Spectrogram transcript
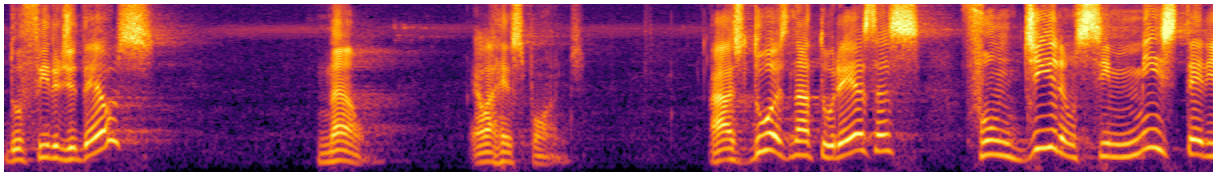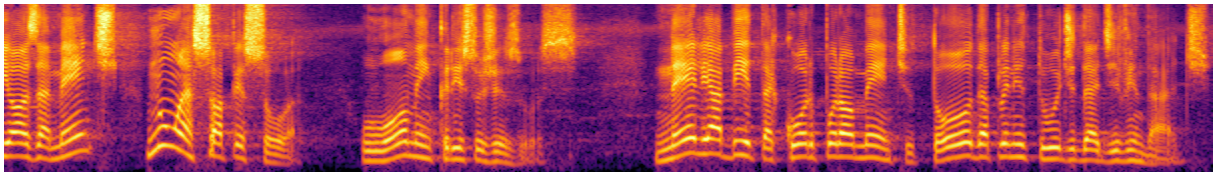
do filho de Deus? Não. Ela responde: As duas naturezas fundiram-se misteriosamente numa só pessoa, o homem Cristo Jesus. Nele habita corporalmente toda a plenitude da divindade.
